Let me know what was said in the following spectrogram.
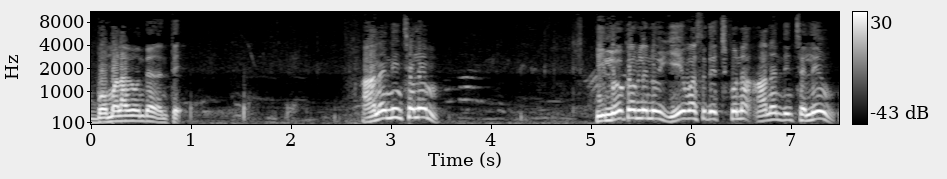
బొమ్మలాగా ఉంది అది అంతే. ఆనందించలేం. ఈ లోకంలో నువ్వు ఏ వస్తువు తెచ్చుకున్నా ఆనందించలేవు.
